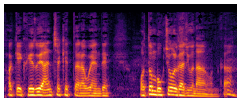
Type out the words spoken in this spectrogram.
밖에 궤도에 안착했다라고 했는데 어떤 목적을 가지고 나간 겁니까?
